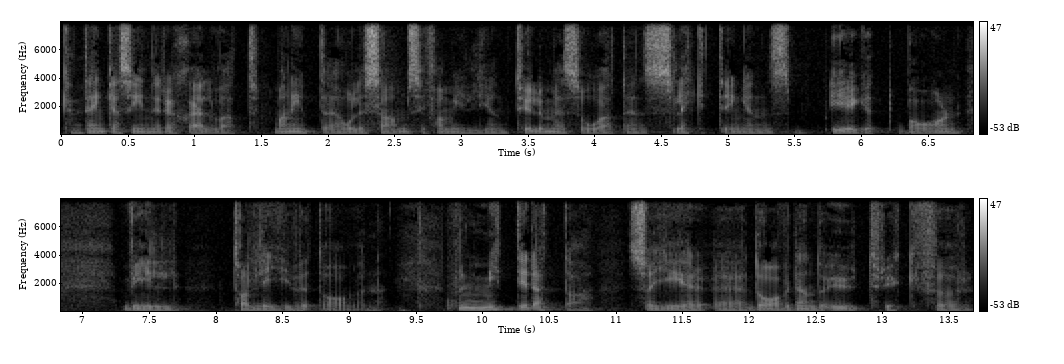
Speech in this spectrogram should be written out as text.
Kan tänka sig in i det själv att man inte håller sams i familjen. Till och med så att ens släkting, ens eget barn vill ta livet av en. Men mitt i detta så ger eh, David ändå uttryck för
